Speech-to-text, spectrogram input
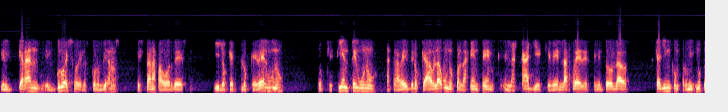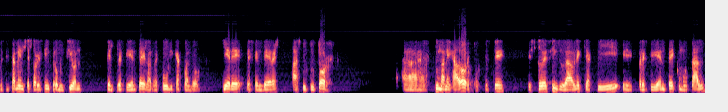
el gran, el grueso de los colombianos están a favor de esto. Y lo que, lo que ve uno, lo que siente uno a través de lo que habla uno con la gente en, la calle, que ve en las redes, que ve en todos lados, que hay un conformismo precisamente por esa intromisión del presidente de la República cuando quiere defender a su tutor, a su manejador, porque es esto es indudable que aquí eh, presidente como tal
